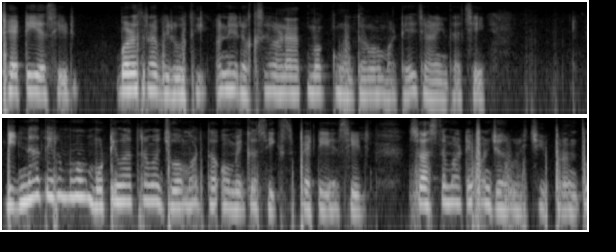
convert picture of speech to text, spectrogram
ફેટી એસિડ બળતરા વિરોધી અને રક્ષણાત્મક ગુણધર્મો માટે જાણીતા છે. બીજના તેલમાં મોટી માત્રામાં જોવા મળતા ઓમેગા સિક્સ ફેટી એસિડ સ્વાસ્થ્ય માટે પણ જરૂરી છે, પરંતુ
